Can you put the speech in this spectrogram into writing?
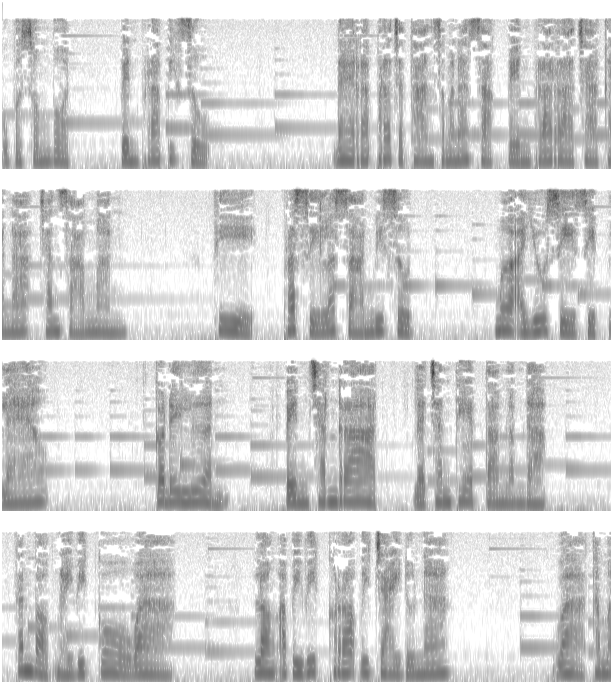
อุปสมบทเป็นพระภิกษุ ได้รับพระราชทานสมณศักดิ์เป็นพระราชาคณะชั้นสามัญที่พระศีลสารวิสุทธ์ เมื่ออายุสี่สิบแล้ว ก็ได้เลื่อน เป็นชั้นราชและชั้นเทพตามลำดับ ท่านบอกในวิโก้ว่า ลองเอาไปวิเคราะห์วิจัยดูนะ ว่าทำไม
